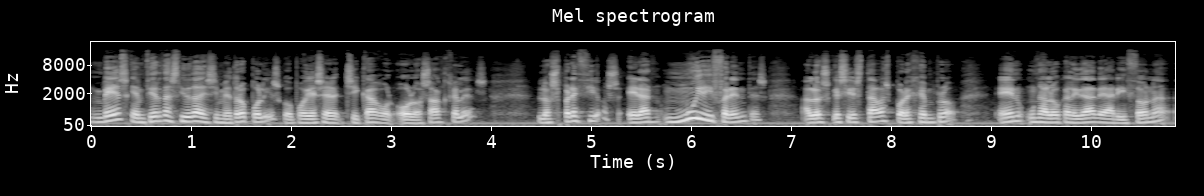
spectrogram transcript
ves que en ciertas ciudades y metrópolis, como podría ser Chicago o Los Ángeles, los precios eran muy diferentes a los que si estabas, por ejemplo, en una localidad de Arizona,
